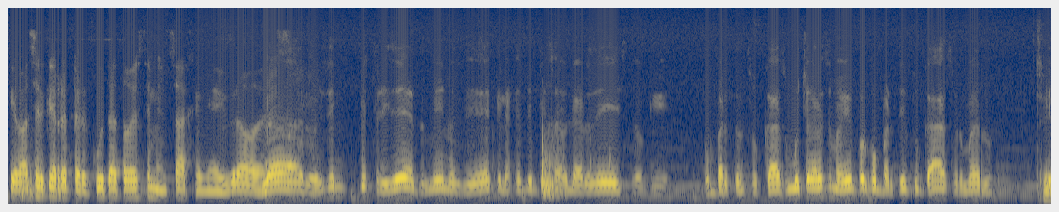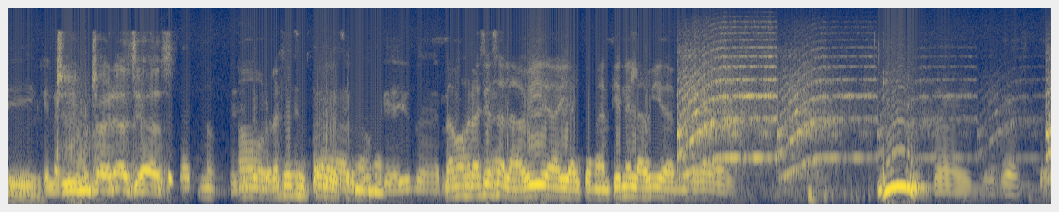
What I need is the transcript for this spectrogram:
que va a hacer que repercuta todo este mensaje, mi brother. Claro, esa es nuestra idea también. Nuestra idea es que la gente empiece a hablar de esto, que compartan su caso. Muchas gracias más bien por compartir tu caso, hermano. Sí. Que la Sí, gente muchas gracias. No, gracias a ustedes, representada, ¿no? hermano. Que hay una Damos gracias a la vida y al que mantiene la vida, mi brother. Rasta.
